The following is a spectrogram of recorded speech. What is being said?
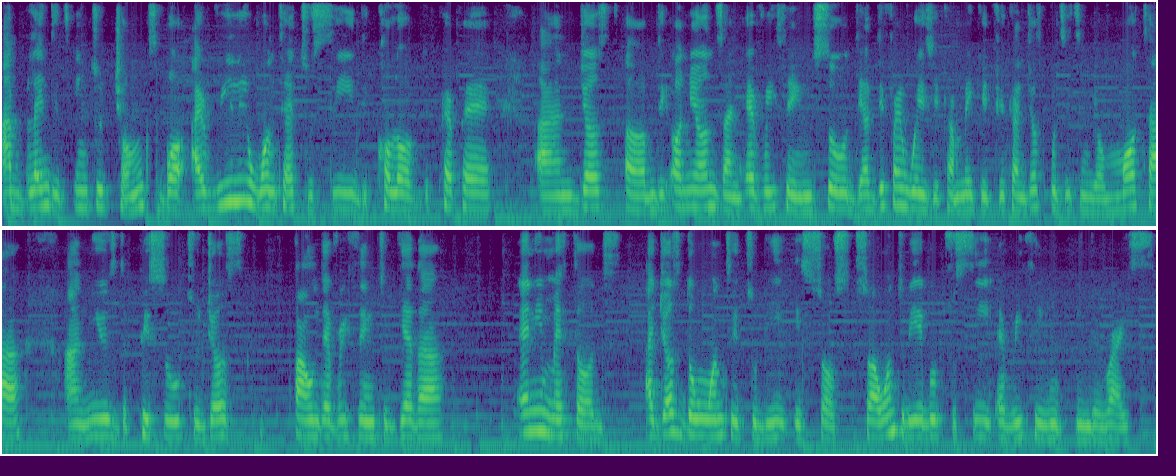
and blend it into chunks. But I really wanted to see the color of the pepper and just um, the onions and everything. So there are different ways you can make it. You can just put it in your mortar and use the pestle to just pound everything together. Any methods. I just don't want it to be a sauce. So I want to be able to see everything in the rice.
